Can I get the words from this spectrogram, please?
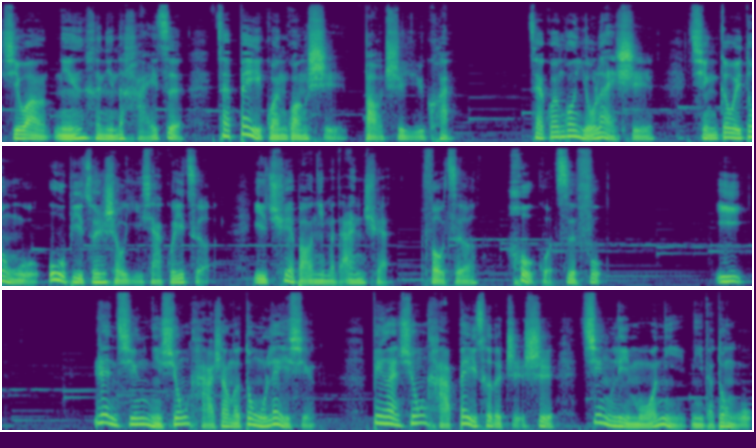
希望您和您的孩子在被观光时保持愉快。在观光游览时，请各位动物务必遵守以下规则，以确保你们的安全，否则后果自负。一、认清你胸卡上的动物类型。并按胸卡背侧的指示尽力模拟你的动物。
